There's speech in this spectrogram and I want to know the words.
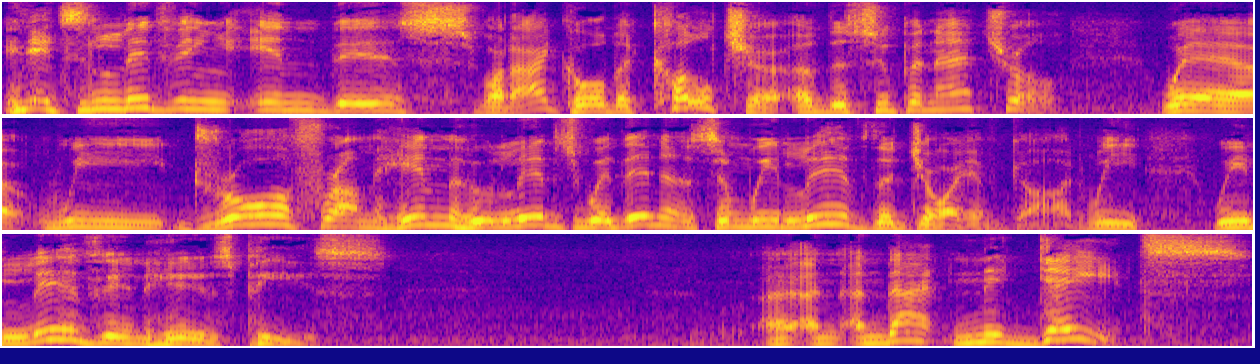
It's living in this, what I call the culture of the supernatural where we draw from Him who lives within us and we live the joy of God. We, we live in His peace. And, and that negates,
